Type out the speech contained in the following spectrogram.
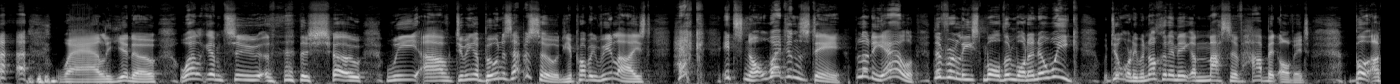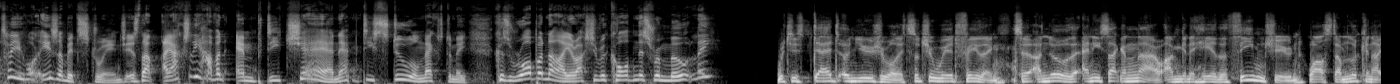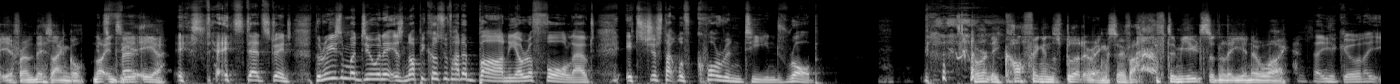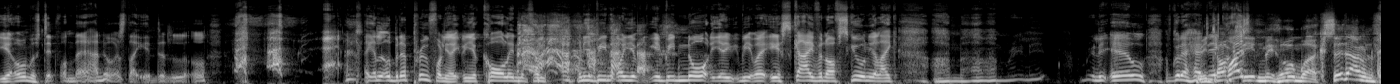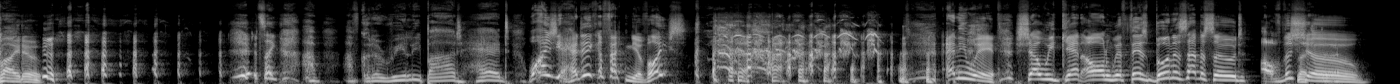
well, you know, welcome to the show. We are doing a bonus episode. You probably realised, heck, it's not Wednesday. Bloody hell, they've released more than one in a week. Don't worry, we're not going to make a massive habit of it. But I'll tell you what is a bit strange is that I actually have an empty chair, an empty stool next to me, because Rob and I are actually recording this remotely which is dead unusual. It's such a weird feeling to I know that any second now I'm going to hear the theme tune whilst I'm looking at you from this angle, not it's into very, your ear. It's it's dead strange. The reason we're doing it is not because we've had a Barney or a fallout. It's just that we've quarantined Rob. Currently coughing and spluttering, so if I have to mute suddenly, you know why. There you go. You almost did one there. I noticed that you did a little. like a little bit of proof on you like when you're calling from when you've been when you, you've been naughty you're, you're skiving off school and you're like I'm, I'm really ill I've got a headache. My dog's eating me homework. Sit down, Fido. it's like I've, I've got a really bad head. Why is your headache affecting your voice? anyway, shall we get on with this bonus episode of the Let's show?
